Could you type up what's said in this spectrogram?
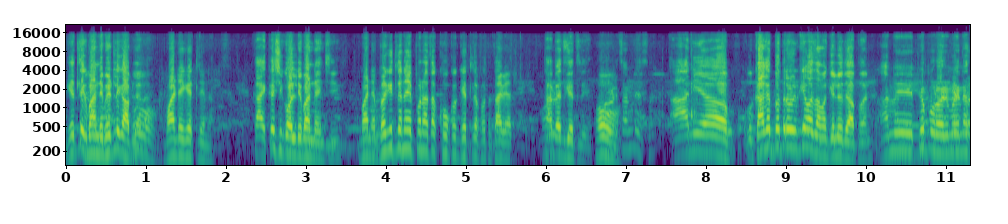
घेतले का भांडे? भेटले का आपल्याला? हो भांडे घेतले ना. काय कशी क्वालिटी भांड्यांची? भांडे बघितलं नाही पण आता खोकं घेतलं फक्त ताब्यात. ताब्यात घेतले. हो. आणि अ, कागदपत्र केव्हा जमा केले होते आपण? आम्ही फेब्रुवारी महिन्यात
